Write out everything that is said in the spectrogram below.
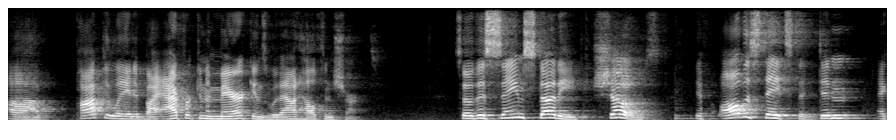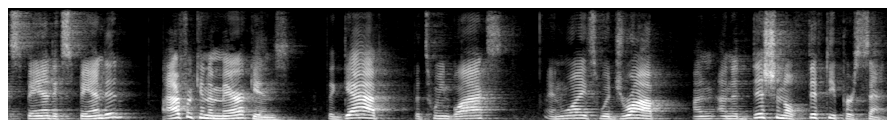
uh, populated by African Americans without health insurance. So this same study shows if all the states that didn't expand expanded, African Americans, the gap between blacks and whites would drop an, an additional 50%.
